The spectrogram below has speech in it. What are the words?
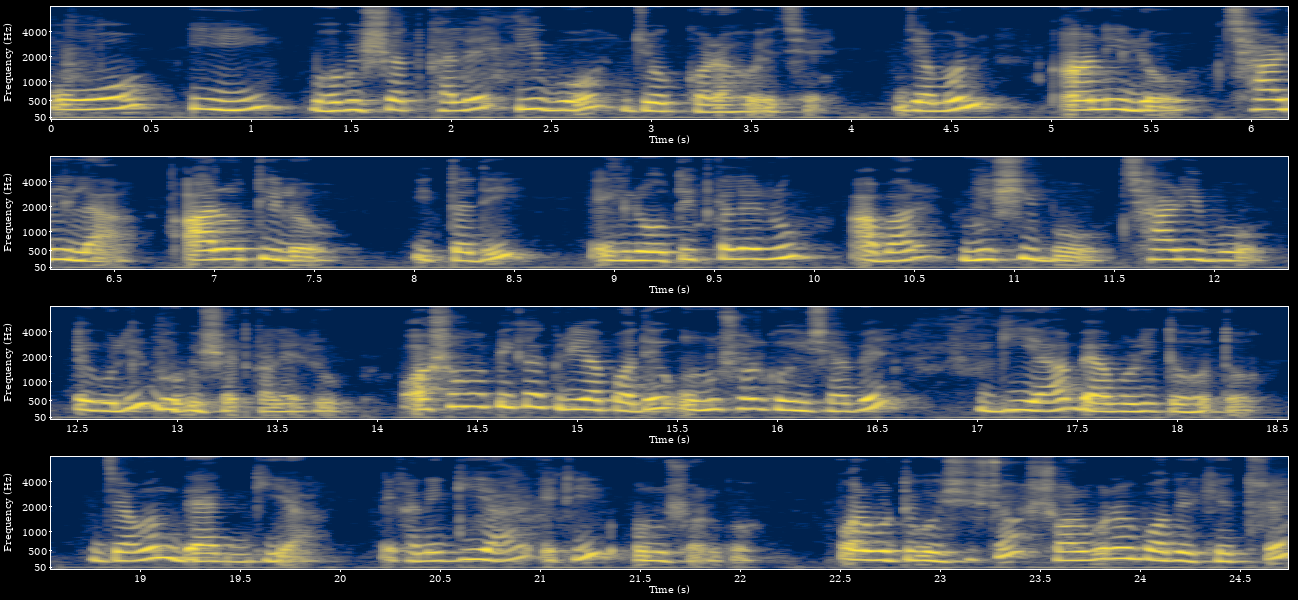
ও, ই ভবিষ্যৎকালে ইবো যোগ করা হয়েছে। যেমন, আনিল, ছাড়িলা, আরতিল ইত্যাদি, এগুলো অতীতকালের রূপ, আবার নিশিব, ছাড়িব, এগুলি ভবিষ্যৎকালের রূপ। অসমাপিকা ক্রিয়াপদে অনুসর্গ হিসাবে গিয়া ব্যবহৃত হতো, যেমন দেখ গিয়া। এখানে গিয়া এটি অনুসর্গ। পরবর্তী বৈশিষ্ট্য সর্বনাম পদের ক্ষেত্রে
